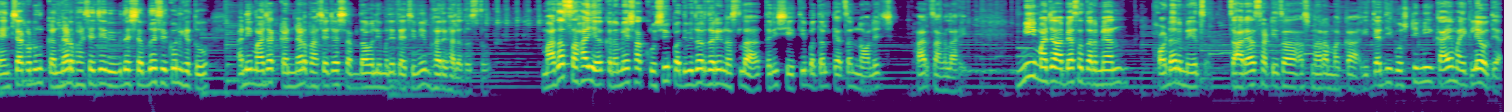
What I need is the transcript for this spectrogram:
त्यांच्याकडून कन्नड भाषेचे विविध शब्द शिकून घेतो आणि माझ्या कन्नड भाषेच्या शब्दावलीमध्ये त्याची मी भर घालत असतो. माझा सहाय्यक रमेश हा कृषी पदवीधर जरी नसला तरी शेतीबद्दल त्याचं नॉलेज फार चांगलं आहे. मी माझ्या अभ्यासादरम्यान फॉडर मेज चाऱ्यासाठीचा असणारा मका इत्यादी गोष्टी मी कायम ऐकल्या होत्या.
